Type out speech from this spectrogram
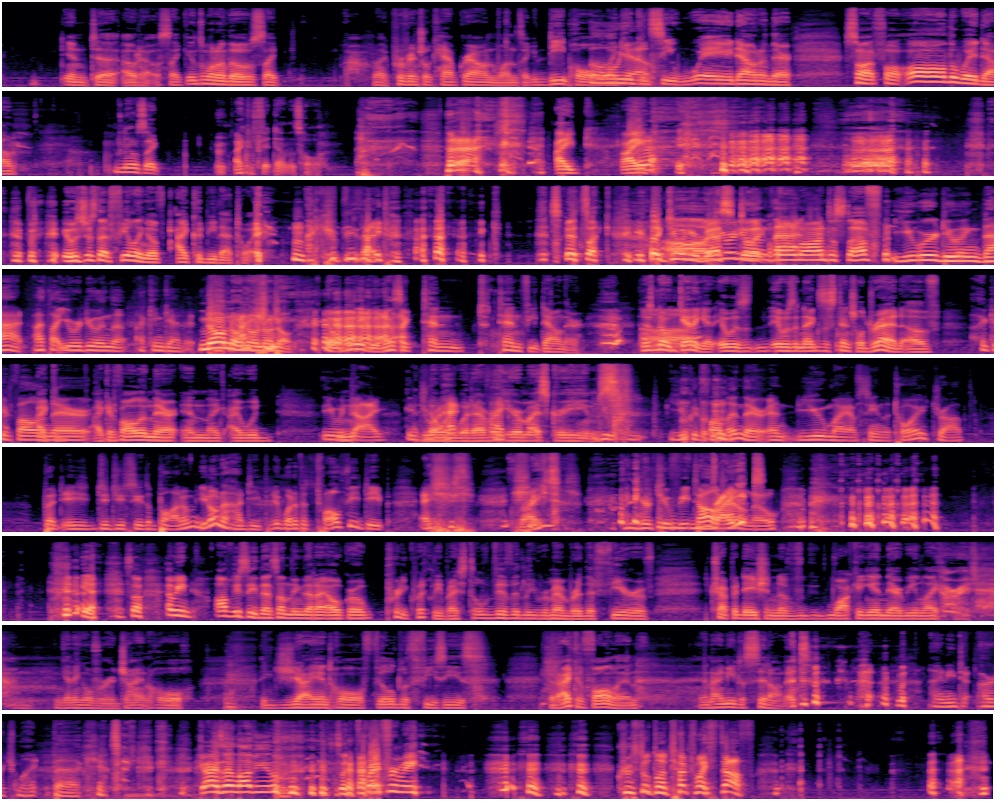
into outhouse. Like it's one of those like like provincial campground ones, like a deep hole, Oh, like you can see way down in there. Saw it fall all the way down, and I was like, I can fit down this hole. I, I. It was just that feeling of I could be that toy. I could be that. so it's like you're like doing Oh, your you best were to like that. hold on to stuff. you were doing that. I thought you were doing the. I can get it. No, no, no, no, no, no. Believe me, that's like 10, t- 10 feet down there. There's no uh, getting it. It was it was an existential dread of I could fall in I could, there. I could fall in there and like I would. you would die. You'd No dra- one would ever heck, hear my screams. You, you could fall in there, and you might have seen the toy drop. But did you see the bottom? You don't know how deep it is. What if it's twelve feet deep, and you, Right? and you're two feet tall? I don't know. yeah. So I mean, obviously that's something that I outgrow pretty quickly, but I still vividly remember the fear of trepidation of walking in there, being like, "All right, I'm getting over a giant hole, a giant hole filled with feces that I can fall in, and I need to sit on it." I need to arch my back. it's like, guys, I love you. it's like, pray for me. Crystal, don't touch my stuff.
